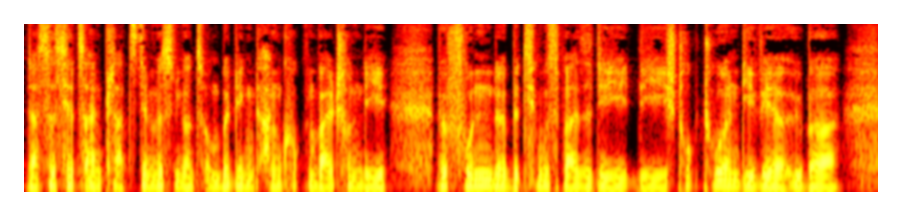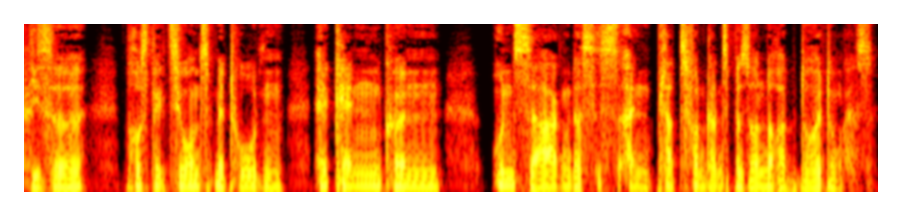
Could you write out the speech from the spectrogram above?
das ist jetzt ein Platz, den müssen wir uns unbedingt angucken, weil schon die Befunde beziehungsweise die, die Strukturen, die wir über diese Prospektionsmethoden erkennen können, uns sagen, dass es ein Platz von ganz besonderer Bedeutung ist.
